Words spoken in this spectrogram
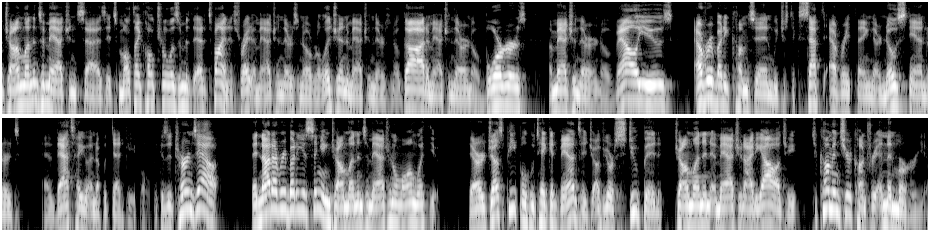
John Lennon's Imagine says it's multiculturalism at its finest, right? Imagine there's no religion, imagine there's no God, imagine there are no borders, imagine there are no values. Everybody comes in, we just accept everything, there are no standards, and that's how you end up with dead people. Because it turns out that not everybody is singing John Lennon's Imagine along with you. There are just people who take advantage of your stupid John Lennon Imagine ideology to come into your country and then murder you.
